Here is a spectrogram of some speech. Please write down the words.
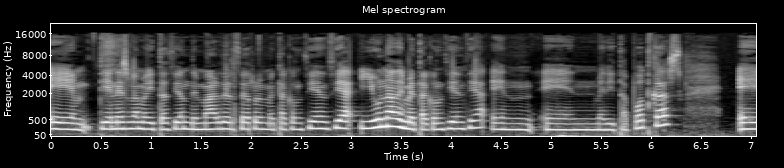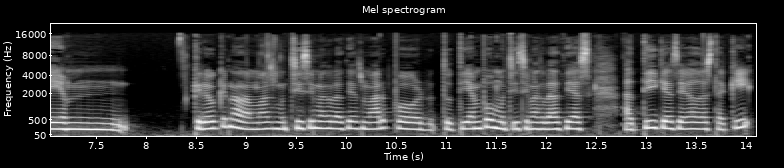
Eh, tienes una meditación de Mar del Cerro en Metaconciencia y una de Metaconciencia en, Medita Podcast. Em, creo que nada más. Muchísimas gracias, Mar, por tu tiempo. Muchísimas gracias a ti que has llegado hasta aquí.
